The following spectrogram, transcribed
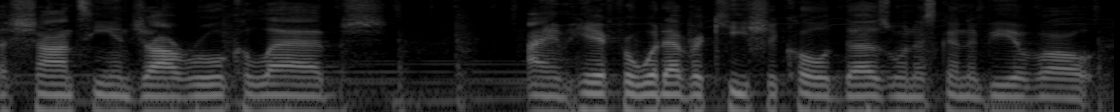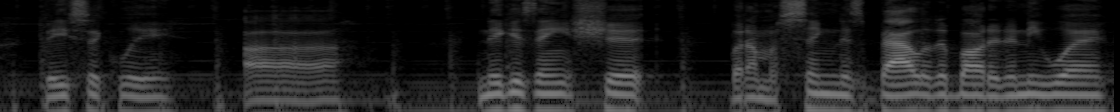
Ashanti and Ja Rule collabs. I am here for whatever Keyshia Cole does when it's gonna be about basically uh, niggas ain't shit, but I'm gonna sing this ballad about it anyway.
